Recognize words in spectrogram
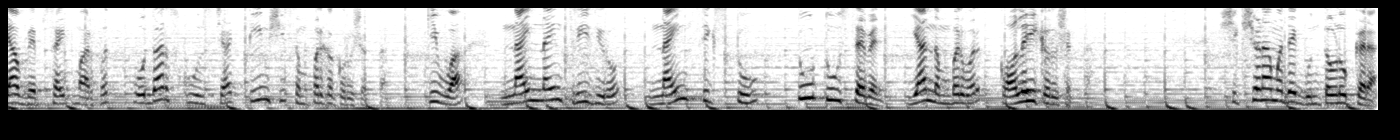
या वेबसाईटमार्फत पोदार स्कूल्सच्या टीमशी संपर्क करू शकता. किंवा nine nine three zero nine six two two two seven या नंबरवर कॉलही करू शकता. शिक्षणामध्ये गुंतवणूक करा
